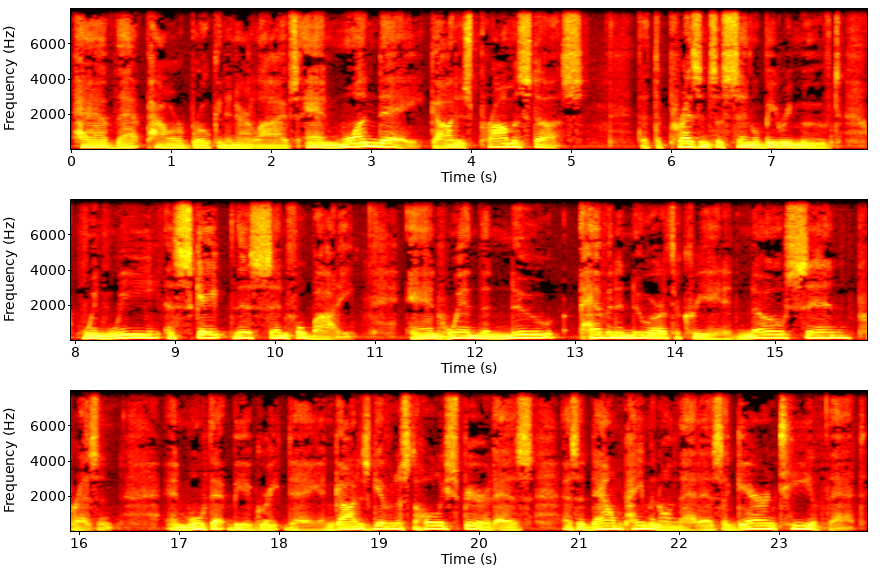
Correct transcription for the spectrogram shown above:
have that power broken in our lives. And one day God has promised us that the presence of sin will be removed when we escape this sinful body and when the new heaven and new earth are created, no sin present. And won't that be a great day? And God has given us the Holy Spirit as, as a down payment on that, as a guarantee of that.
